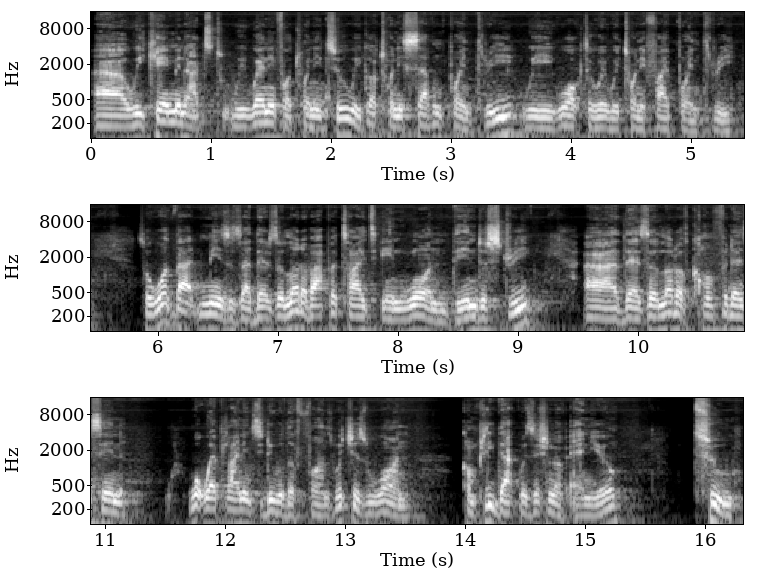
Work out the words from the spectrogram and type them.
Uh, we came in at we went in for 22. We got 27.3. We walked away with 25.3. So what that means is that there's a lot of appetite in one the industry. Uh, there's a lot of confidence in what we're planning to do with the funds, which is one complete the acquisition of Enyo. Two,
